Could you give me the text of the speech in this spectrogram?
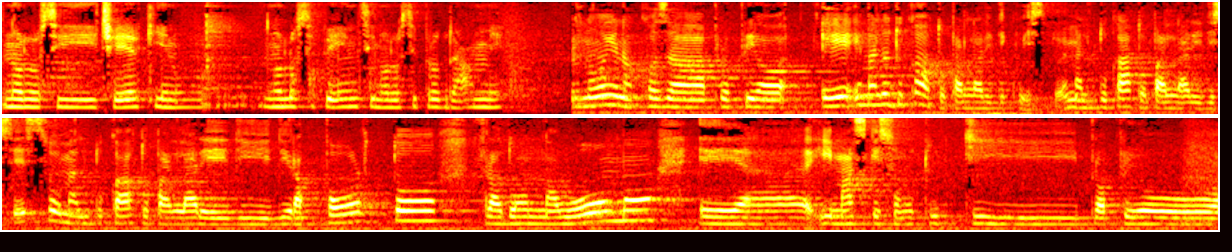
non lo si cerchi, non, non lo si pensi, non lo si programmi. Per noi è una cosa proprio, è, è maleducato parlare di questo, è maleducato parlare di sesso, è maleducato parlare di, di rapporto fra donna e uomo, e, eh, i maschi sono tutti proprio...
